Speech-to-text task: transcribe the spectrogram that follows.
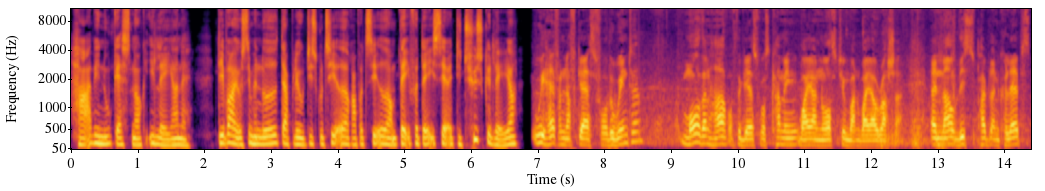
har vi nu gas nok i lagerne? Det var jo simpelthen noget, der blev diskuteret og rapporteret om dag for dag, især de tyske lager. We have enough gas for the winter. More than half of the gas was coming via Nord Stream 1, via Russia. And now this pipeline collapsed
